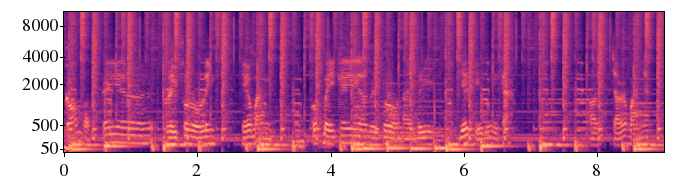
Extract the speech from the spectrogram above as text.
có một cái uh, referral link. Thì các bạn copy cái uh, referral này đi, giới thiệu với người khác. Rồi chào các bạn nha.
